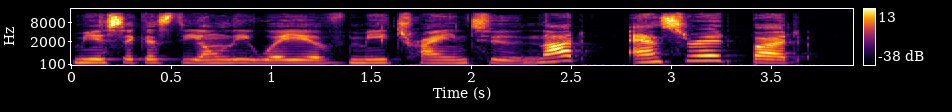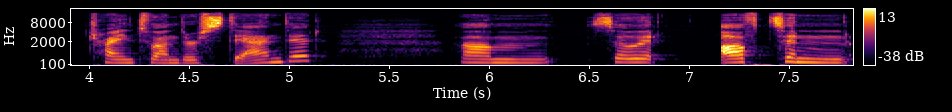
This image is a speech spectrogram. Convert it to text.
music is the only way of me trying to not answer it, but trying to understand it. Um, so it often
